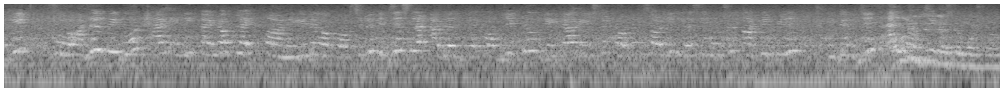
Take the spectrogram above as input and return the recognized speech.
Okay, so adult we don't have any kind of like uh, negative or positive. It's just like adult, like objective data, rational problem solving, less emotional, artificial intelligence, and How is it logic. less emotional?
